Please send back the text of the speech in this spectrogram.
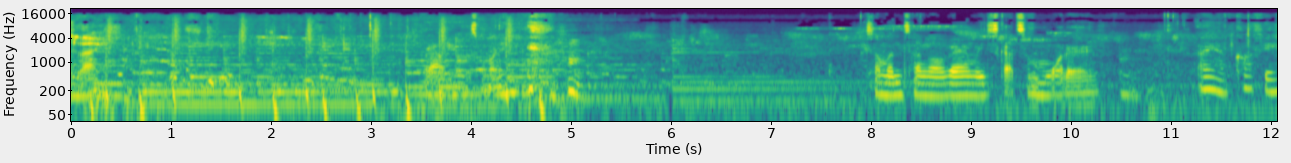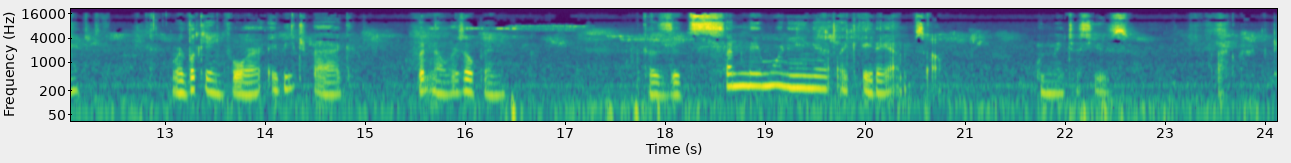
today. We're out here this morning. Someone's hungover and we just got some water. Mm. I have coffee. We're looking for a beach bag, but nowhere's open because it's Sunday morning at like 8 a.m. So we might just use backpack.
